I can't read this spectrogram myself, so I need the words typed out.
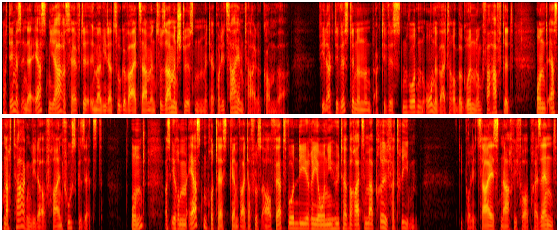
nachdem es in der ersten Jahreshälfte immer wieder zu gewaltsamen Zusammenstößen mit der Polizei im Tal gekommen war. Viele Aktivistinnen und Aktivisten wurden ohne weitere Begründung verhaftet und erst nach Tagen wieder auf freien Fuß gesetzt. Und aus ihrem ersten Protestcamp weiter flussaufwärts wurden die Rioni-Hüter bereits im April vertrieben. Die Polizei ist nach wie vor präsent,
